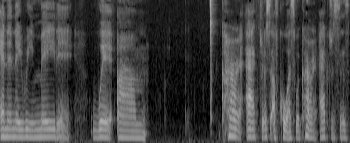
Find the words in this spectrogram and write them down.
and then they remade it with um current actors, of course, with current actresses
